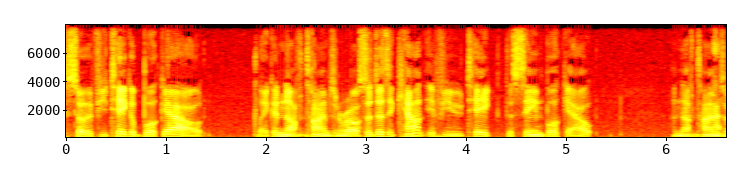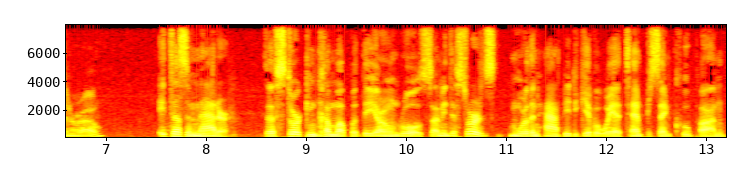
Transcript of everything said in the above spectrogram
so if you take a book out like enough times in a row, so does it count if you take the same book out enough times in a row? It doesn't matter. The store can come up with their own rules. I mean, the store is more than happy to give away a 10% coupon.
